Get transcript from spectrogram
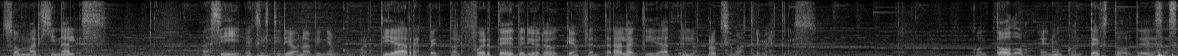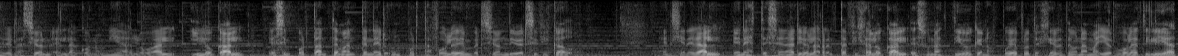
son marginales. Así, existiría una opinión compartida respecto al fuerte deterioro que enfrentará la actividad en los próximos trimestres. Con todo, en un contexto de desaceleración en la economía global y local, es importante mantener un portafolio de inversión diversificado. En general, en este escenario la renta fija local es un activo que nos puede proteger de una mayor volatilidad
